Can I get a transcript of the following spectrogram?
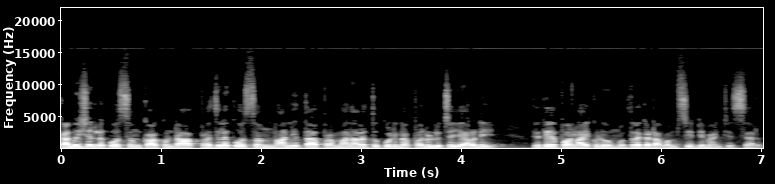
కమిషన్ల కోసం కాకుండా ప్రజల కోసం నాణ్యత ప్రమాణాలతో కూడిన పనులు చేయాలని తెదేపా నాయకుడు ముద్రగడ వంశీ డిమాండ్ చేశారు.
